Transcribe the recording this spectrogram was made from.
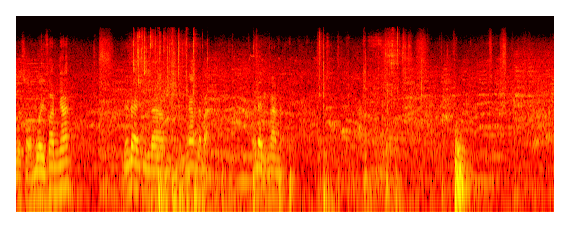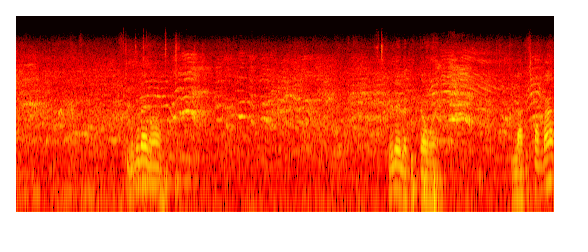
cửa sổ 10 phân nhá. Đến đây thì là bị ngăn là bạn. Đến đây bị ngăn này. Chỉ có tới đây thôi. Đến đây là thịt cầu này. Là cái phong bát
